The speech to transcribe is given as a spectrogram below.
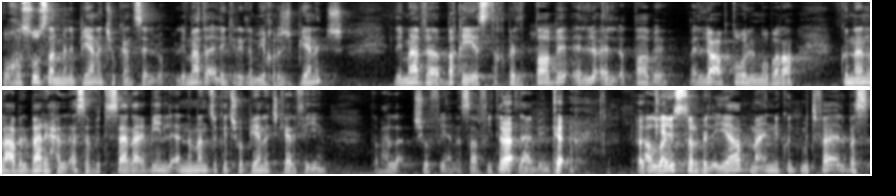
وخصوصا من بيانيتش وكانسيلو. لماذا أليجري لم يخرج بيانيتش؟ لماذا بقي يستقبل الطابة الطابة؟ اللعب طول المباراة. كنا نلعب البارحة للأسف بتسع لاعبين لأن مانزوكيتش وبيانيتش كارثيين. طب هلأ شوف يعني صار في ثلاث لاعبين. ك... الله. يستر بالإياب مع إني كنت متفائل بس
